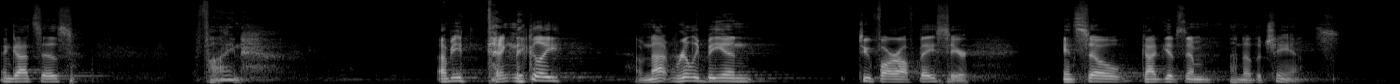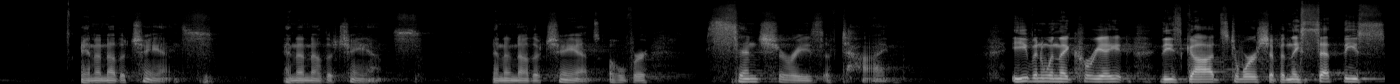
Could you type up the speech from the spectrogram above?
And God says, fine. I mean, technically, I'm not really being too far off base here. And so God gives them another chance, and another chance, and another chance, and another chance over centuries of time. Even when they create these gods to worship and they set these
